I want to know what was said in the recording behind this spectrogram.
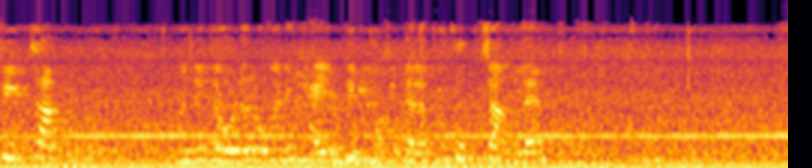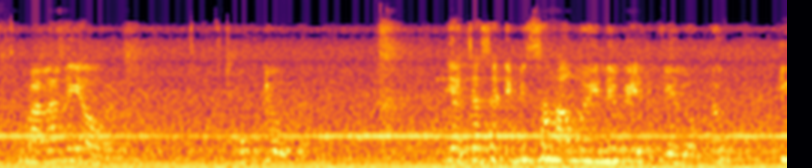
ठीकठाक म्हणजे जेवढ्या लोकांनी हेल्प दिली होती त्याला खूप चांगलं आहे. मला नाही आवडलं. ओके ओके याच्यासाठी मी सहा महिने वेट केलं होतं. की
